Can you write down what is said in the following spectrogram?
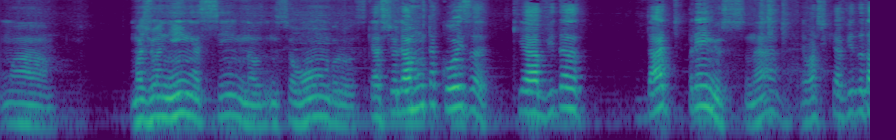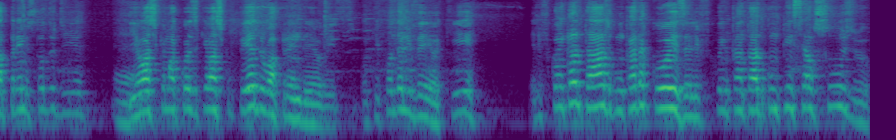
uma, uma joaninha assim no, no seu ombro. Esquece de olhar muita coisa que a vida dá prêmios, né? Eu acho que a vida dá prêmios todo dia. E eu acho que é uma coisa que eu acho que o Pedro aprendeu isso. Porque quando ele veio aqui, ele ficou encantado com cada coisa. Ele ficou encantado com um pincel sujo.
